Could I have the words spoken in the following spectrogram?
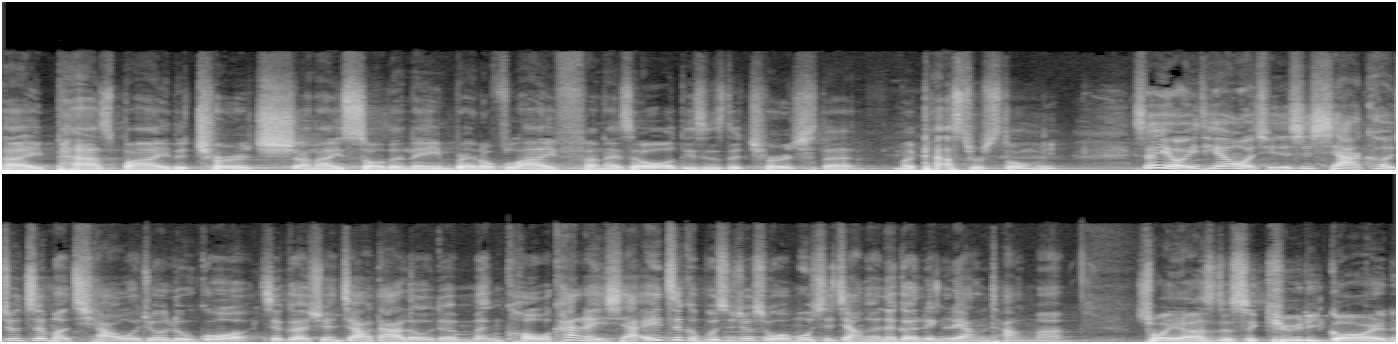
I passed by the church and I saw the name Bread of Life and I said, "Oh, this is the church that my pastors told me." 所以有一天，我其实是下课，就这么巧，我就路过这个宣教大楼的门口，我看了一下，哎，这个不是就是我牧师讲的那个灵粮堂吗？So I asked the security guard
